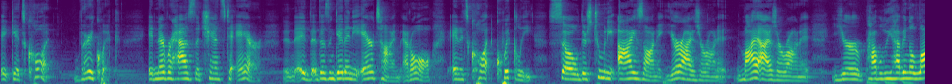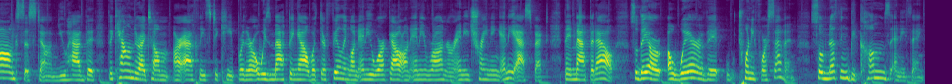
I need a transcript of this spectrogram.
It gets caught very quick. It never has the chance to air. It, doesn't get any airtime at all, and it's caught quickly. So there's too many eyes on it. Your eyes are on it. My eyes are on it. You're probably having a log system. You have the, the calendar I tell our athletes to keep where they're always mapping out what they're feeling on any workout, on any run, or any training, any aspect. They map it out. So they are aware of it 24 7. So nothing becomes anything.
